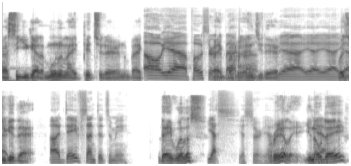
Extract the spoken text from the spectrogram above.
I see you got a Moonlight picture there in the back. Oh yeah, poster in the Right behind you there. Yeah, yeah, yeah. Where'd yeah. you get that? Uh, Dave sent it to me. Dave Willis? Yes, yes, sir. Yeah. Really? You know Yeah. Dave?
